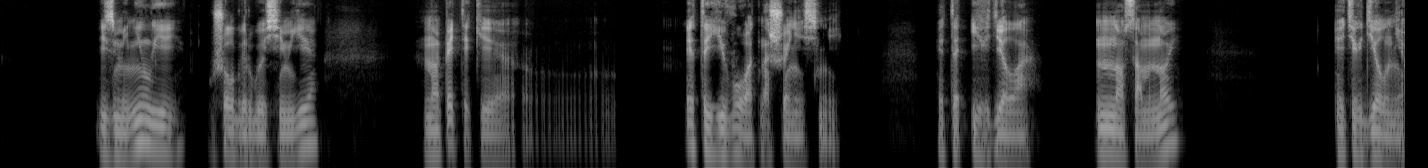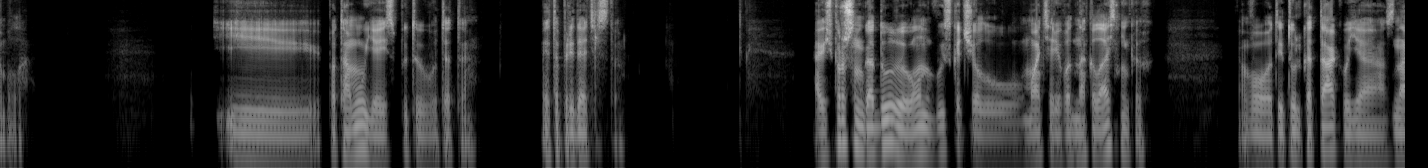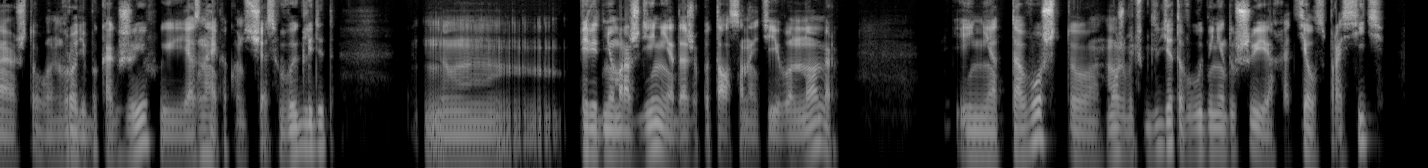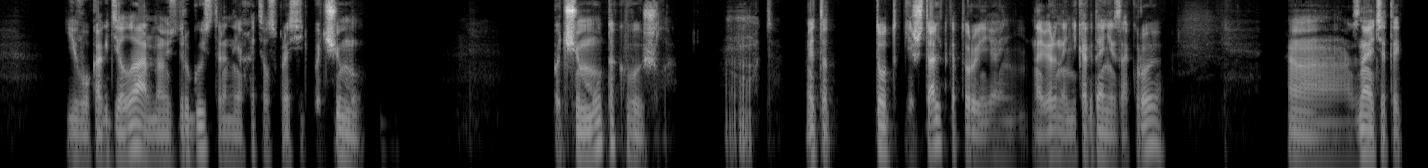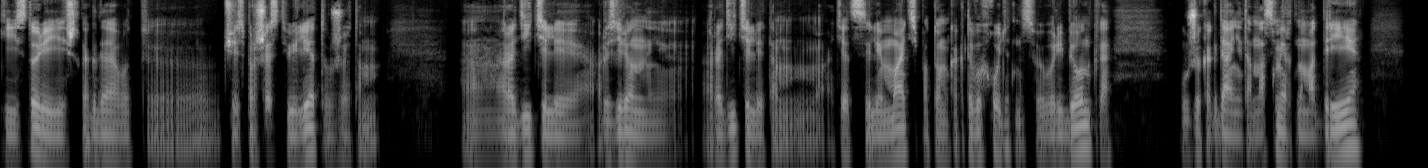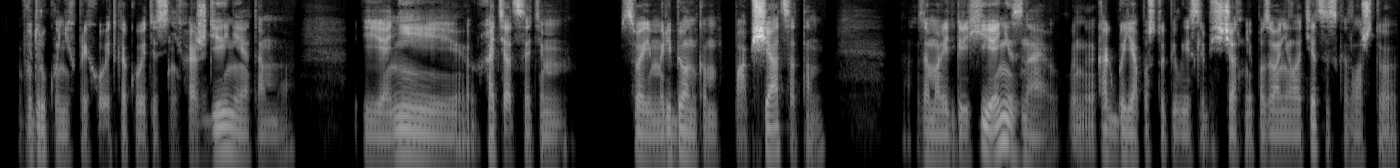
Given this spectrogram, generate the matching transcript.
изменил ей, ушел к другой семье. Но опять-таки это его отношения с ней. Это их дела. Но со мной этих дел не было. И потому я испытываю вот это это предательство. А ведь в прошлом году он выскочил у матери в одноклассниках. Вот, и только так я знаю, что он вроде бы как жив, и я знаю, как он сейчас выглядит. Перед днем рождения я даже пытался найти его номер. И не от того, что, может быть, где-то в глубине души я хотел спросить его, как дела, но и с другой стороны я хотел спросить, почему. Почему так вышло? Вот. Это тот гештальт, который я, наверное, никогда не закрою. А, знаете, такие истории есть, когда вот э, через прошествие лет уже там а, родители, разделенные родители, там отец или мать, потом как-то выходят на своего ребенка, уже когда они там на смертном одре, вдруг у них приходит какое-то снихождение там, и они хотят с этим своим ребенком пообщаться там, замолить грехи. Я не знаю, как бы я поступил, если бы сейчас мне позвонил отец и сказал, что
